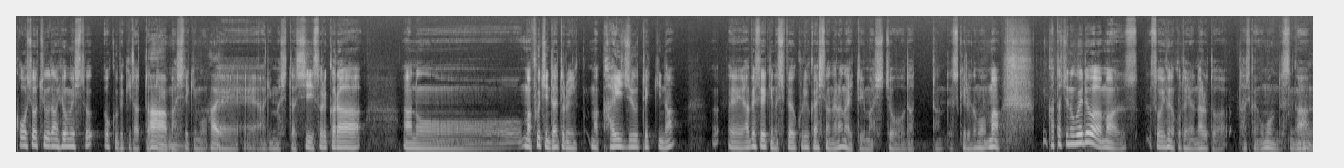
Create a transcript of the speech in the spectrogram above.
交渉中断を表明しておくべきだったというまあ指摘も、はい。えーありましたし、それから、あのーまあ、プーチン大統領にまあ懐柔的な、えー安倍政権の失敗を繰り返してはならないというまあ主張だったんですけれども、まあ、形の上ではまあそそういうふうなことにはなるとは確かに思うんですが、うん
